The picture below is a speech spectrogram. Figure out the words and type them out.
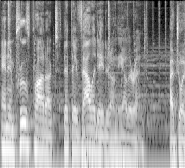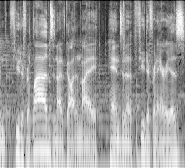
an improved product that they've validated on the other end. I've joined a few different labs and I've gotten my hands in a few different areas.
